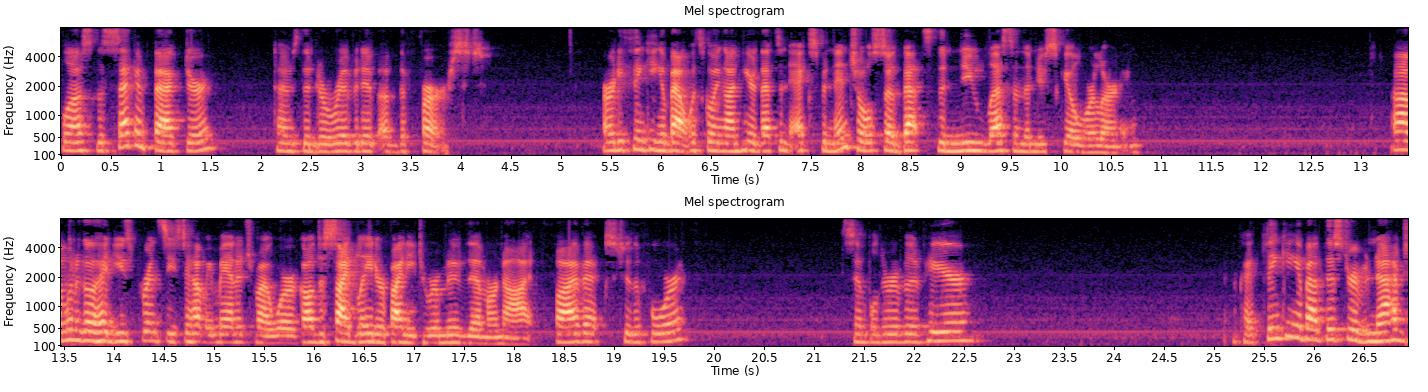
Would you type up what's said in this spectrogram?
Plus the second factor times the derivative of the first. Already thinking about what's going on here, that's an exponential, so that's the new lesson, the new skill we're learning. Uh, I'm going to go ahead and use parentheses to help me manage my work. I'll decide later if I need to remove them or not. 5x to the fourth. Simple derivative here. Okay, thinking about this derivative, now I have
